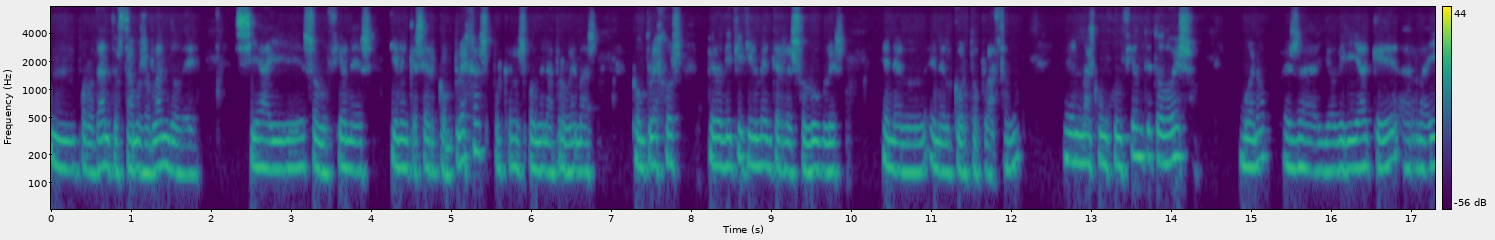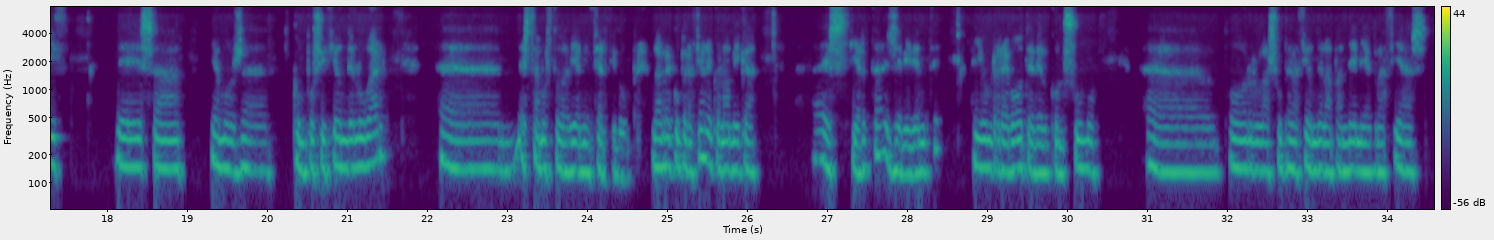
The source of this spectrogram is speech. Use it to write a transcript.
Mm, por lo tanto, estamos hablando de si hay soluciones, tienen que ser complejas porque responden a problemas complejos, pero difícilmente resolubles en el, en el corto plazo. En la conjunción de todo eso, bueno, pues eh, yo diría que a raíz de esa, digamos, eh, composición del lugar, eh, estamos todavía en incertidumbre. La recuperación económica es cierta, es evidente. Hay un rebote del consumo por la superación de la pandemia gracias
